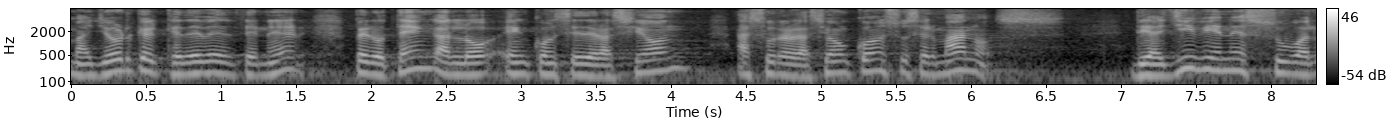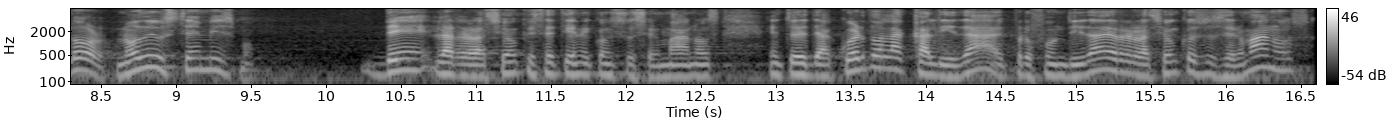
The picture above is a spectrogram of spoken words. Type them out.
mayor que el que debe tener, pero téngalo en consideración a su relación con sus hermanos. De allí viene su valor, no de usted mismo, de la relación que usted tiene con sus hermanos. Entonces, de acuerdo a la calidad y profundidad de relación con sus hermanos,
